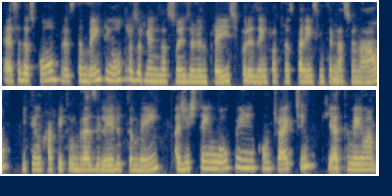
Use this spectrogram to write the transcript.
Essa das compras também tem outras organizações olhando para isso, por exemplo, a Transparência Internacional, e tem um capítulo brasileiro também. A gente tem o Open Contracting, que é também uma,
